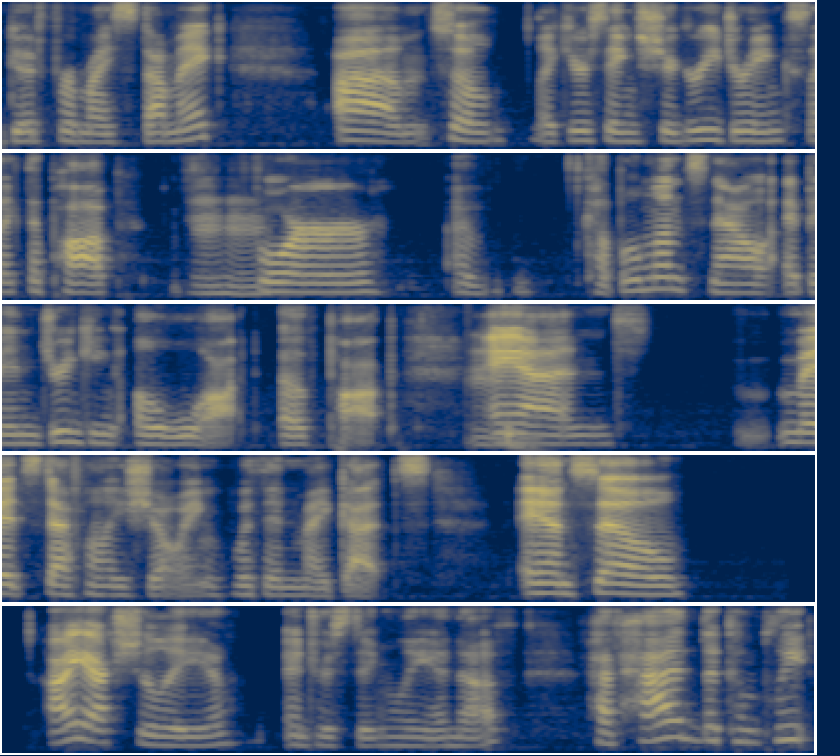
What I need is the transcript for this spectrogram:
good for my stomach. Um, so like you're saying, sugary drinks like the pop Mhm. for a couple months now, I've been drinking a lot of pop Mhm. and it's definitely showing within my guts. And so I actually, interestingly enough, have had the complete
